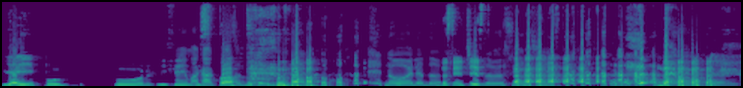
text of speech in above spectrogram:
E aí, por, por enfim, aí o macaco spam... no olho do, do cientista. Do cientista.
